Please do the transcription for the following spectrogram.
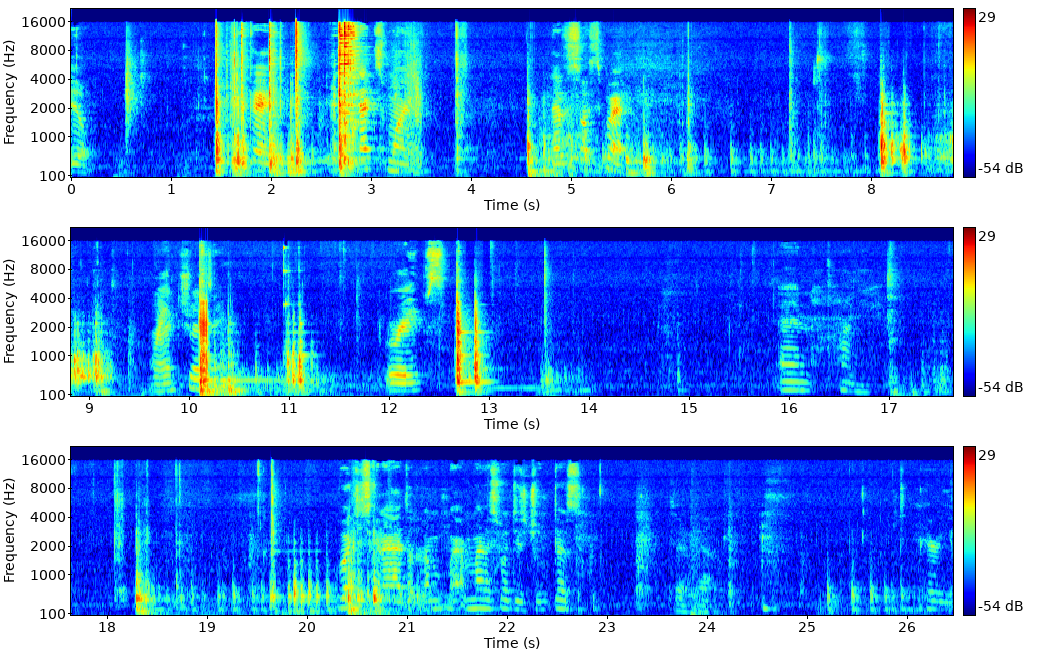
Ew. Okay, next one. Another slice of bread. Ranch dressing. Grapes. And honey. We're just gonna add, As well just drink this. Teriyaki.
